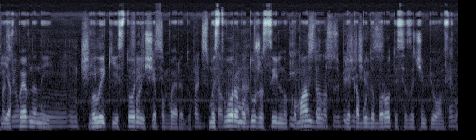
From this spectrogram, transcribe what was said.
І я впевнений, великі історії ще попереду. Ми створимо дуже сильну команду, яка буде боротися за чемпіонство.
